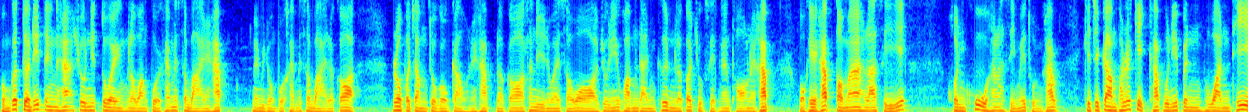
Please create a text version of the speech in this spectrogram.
ผมก็เตือนนิดนึงนะฮะช่วงนี้ตัวเองระวังป่วยไข้ไม่สบายนะครับไม่มีดวงป่วยไข้ไม่สบาย แล้วก็โรคประจำตัวเก่าๆนะครับแล้วก็ท่านอยู่ในวัยสวช่วงนี้ความดันขึ้น แล้วก็จุกเสียดแน่นท้องนะครับโอเคครับต่อมาราศีคนคู่ฮะราศีเมถุนครับกิจกรรมภารกิจครับวันนี้เป็นวันที่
